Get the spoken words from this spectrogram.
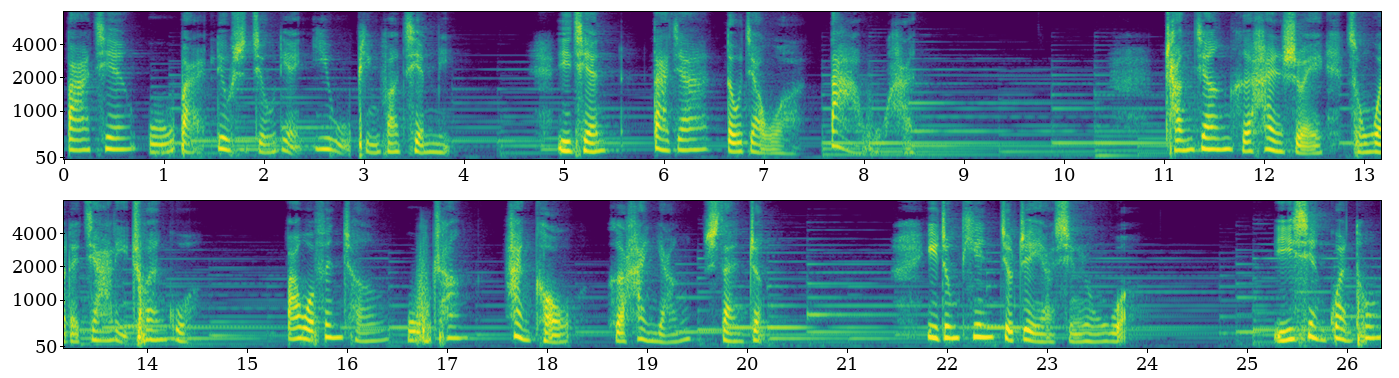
八千五百六十九点一五平方千米。以前大家都叫我大武汉。长江和汉水从我的家里穿过，把我分成武昌、汉口和汉阳三镇。易中天就这样形容我：一线贯通。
